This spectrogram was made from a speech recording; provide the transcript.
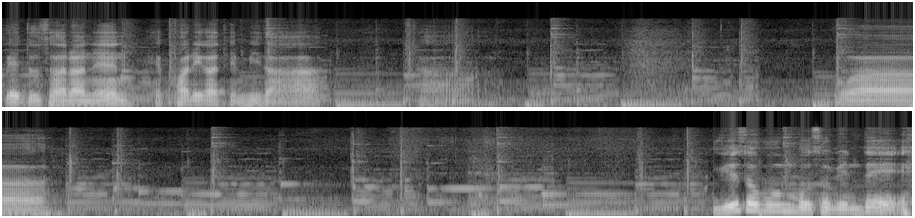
메두사라는 해파리가 됩니다. 자. 와. 위에서 본 모습인데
